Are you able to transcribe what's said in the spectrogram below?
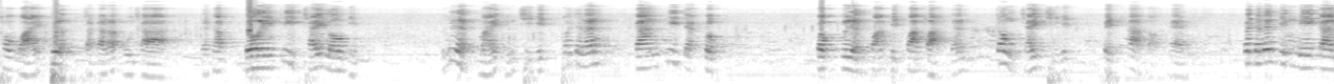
ถวายเพื่อสักการะบูชานะครับ โดยที่ใช้โลหิตเลือดหมายถึงชีวิต เพราะฉะนั้นการที่จะกลบกลบเกลื่อนความผิดความบาปนั้น ต้องใช้ชีวิตเป็นค่าตอบแทน เพราะฉะนั้นจึงมีการ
